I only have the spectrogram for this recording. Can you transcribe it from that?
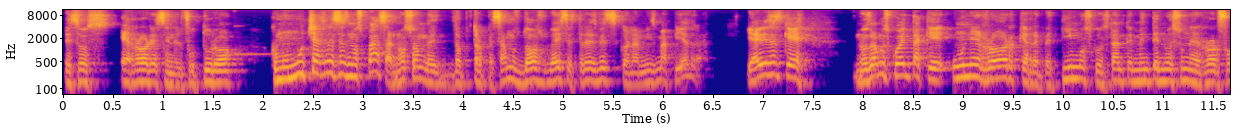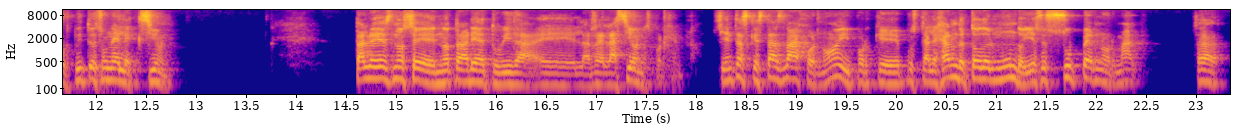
esos errores en el futuro, como muchas veces nos pasa, ¿no? Son tropezamos dos veces, tres veces con la misma piedra. Y hay veces que nos damos cuenta que un error que repetimos constantemente no es un error fortuito, es una elección. Tal vez, no sé, en otra área de tu vida, eh, las relaciones, por ejemplo. Sientas que estás bajo, ¿no? Y porque pues, te alejaron de todo el mundo y eso es súper normal. O sea,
